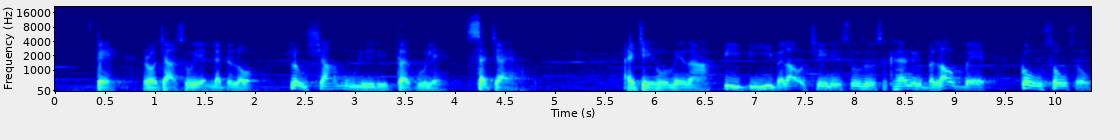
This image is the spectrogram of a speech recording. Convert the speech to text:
။ကဲရောဂျာဆိုးရဲ့လက်တလောလှုပ်ရှားမှုလေးတွေဘက်ကိုလည်းဆက်ကြရအောင်။အဲချိန်လုံးမင်းသား PPE ဘလောက်အခြေအနေစိုးစိုးစခန်းတွေဘလောက်ပဲကုံဆုံးဆုံး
